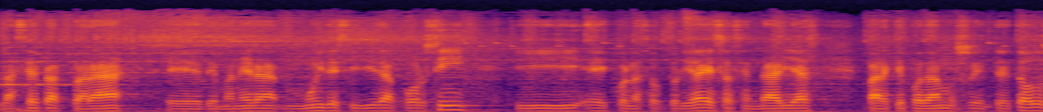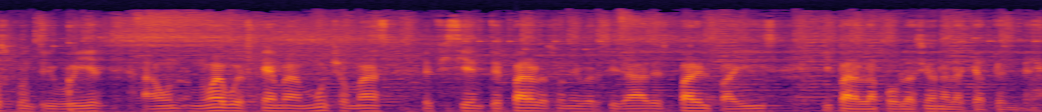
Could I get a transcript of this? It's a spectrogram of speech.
la CEP actuará eh, de manera muy decidida por sí y eh, con las autoridades hacendarias para que podamos entre todos contribuir a un nuevo esquema mucho más eficiente para las universidades, para el país y para la población a la que atendemos.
